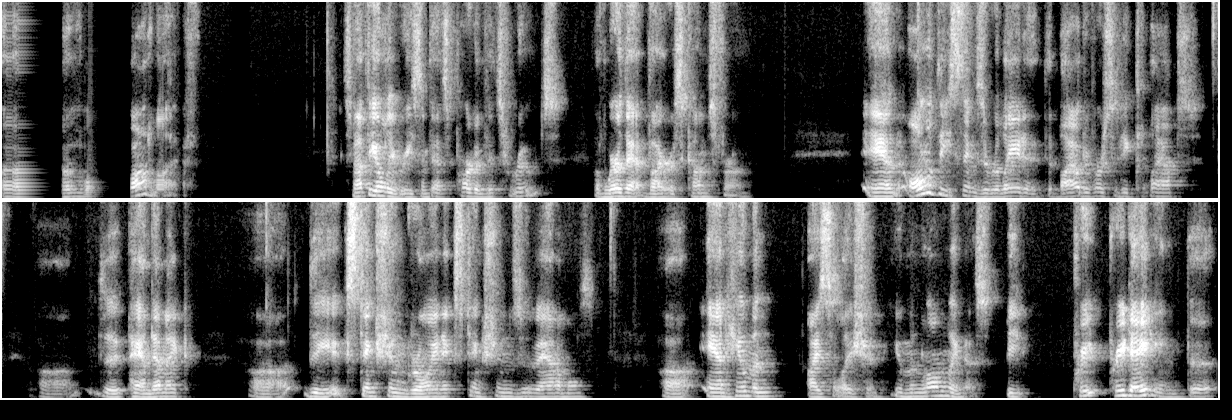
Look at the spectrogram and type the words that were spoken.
uh, of wildlife. It's not the only reason, that's part of its roots of where that virus comes from. And all of these things are related the biodiversity collapse, uh, the pandemic, uh, the extinction, growing extinctions of animals, uh, and human isolation, human loneliness, be, pre, predating the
